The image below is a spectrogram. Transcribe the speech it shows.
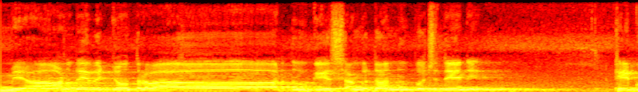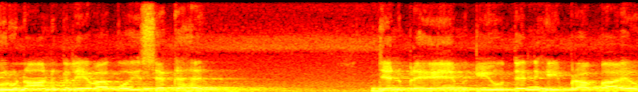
ਮਿਆਨ ਦੇ ਵਿੱਚੋਂ ਤਲਵਾਰ ਧੂਕੇ ਸੰਗਤਾਂ ਨੂੰ ਪੁੱਛਦੇ ਨੇ ਕਿ ਗੁਰੂ ਨਾਨਕ ਲੇਵਾ ਕੋਈ ਸਿੱਖ ਹੈ? ਜਿਨ ਪ੍ਰੇਮ ਕੀਉ ਤਿਨ ਹੀ ਪ੍ਰਭ ਪਾਇਓ।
